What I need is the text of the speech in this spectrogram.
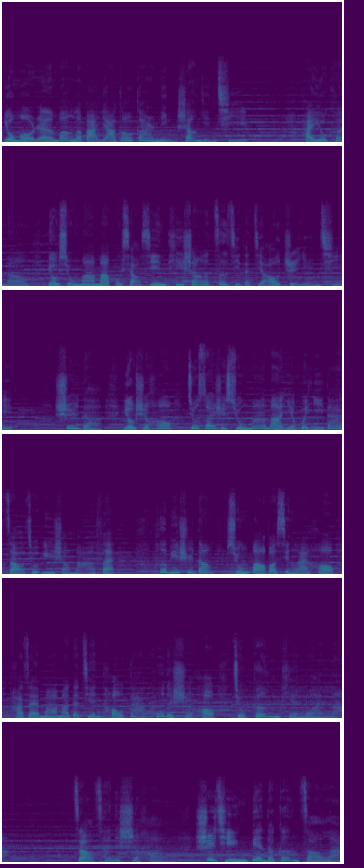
由某人忘了把牙膏盖拧上引起，还有可能由熊妈妈不小心踢伤了自己的脚趾引起。是的，有时候就算是熊妈妈也会一大早就遇上麻烦，特别是当熊宝宝醒来后趴在妈妈的肩头大哭的时候，就更添乱了。早餐的时候，事情变得更糟了，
